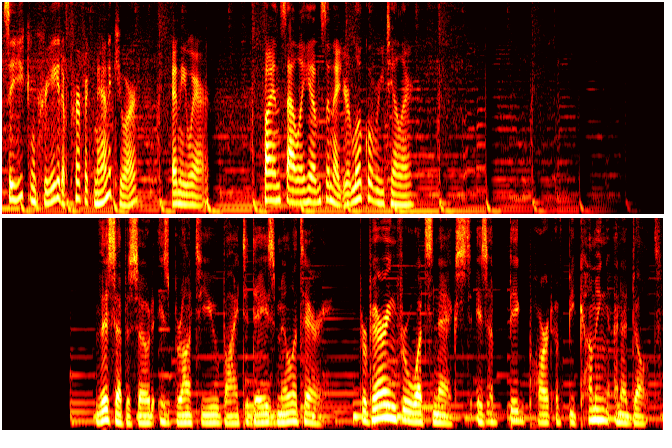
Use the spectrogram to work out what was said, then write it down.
so you can create a perfect manicure anywhere. Find Sally Hansen at your local retailer. This episode is brought to you by today's military. Preparing for what's next is a big part of becoming an adult.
